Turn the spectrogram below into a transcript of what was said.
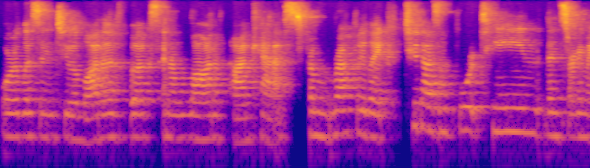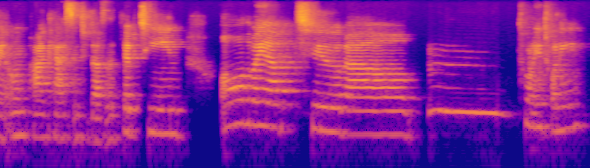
or listen to a lot of books and a lot of podcasts from roughly like 2014, then starting my own podcast in 2015, all the way up to about mm, 2020.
